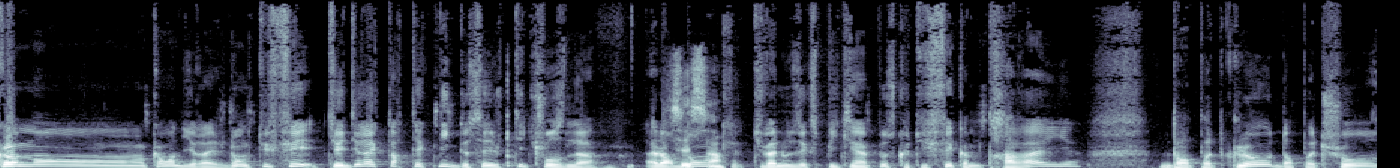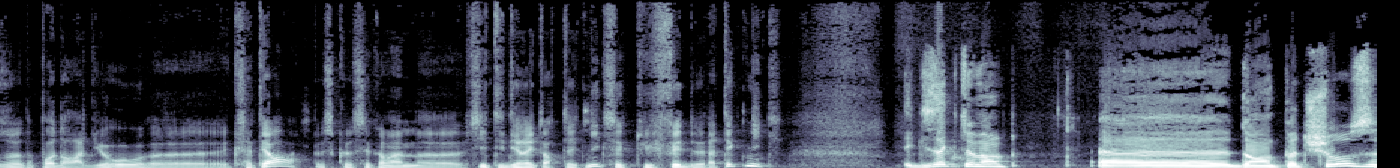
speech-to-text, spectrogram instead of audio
comment comment dirais-je? Donc tu fais, tu es directeur technique de ces petites choses-là. Alors donc, ça. tu vas nous expliquer un peu ce que tu fais comme travail dans PodCloud, dans PodChose, dans PodRadio, euh, etc. Parce que c'est quand même, euh, si tu es directeur technique, c'est que tu fais de la technique. Exactement. Euh, dans Podchose,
